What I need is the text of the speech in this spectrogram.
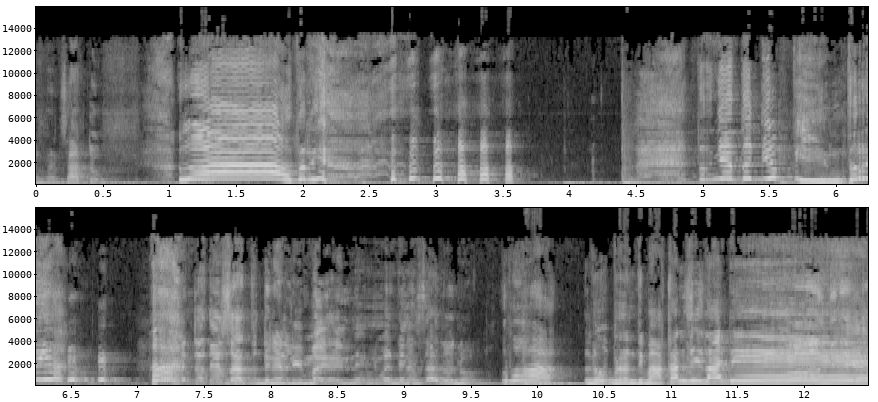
Dengan satu. Wah, ternyata ternyata dia pinter ya. Tadi satu dengan lima ya. Ini lima dengan satu dong. Wah, lu berhenti makan sih tadi. Oh gitu ya.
